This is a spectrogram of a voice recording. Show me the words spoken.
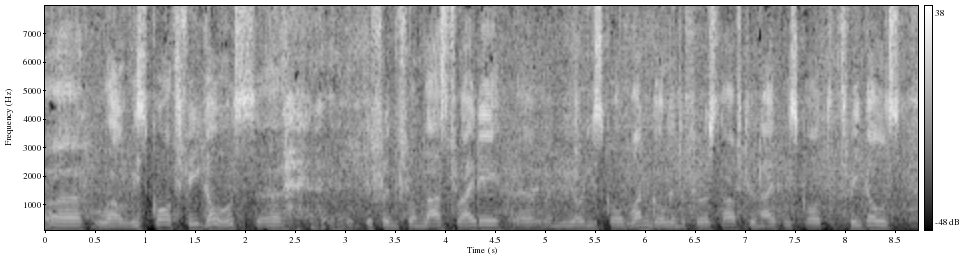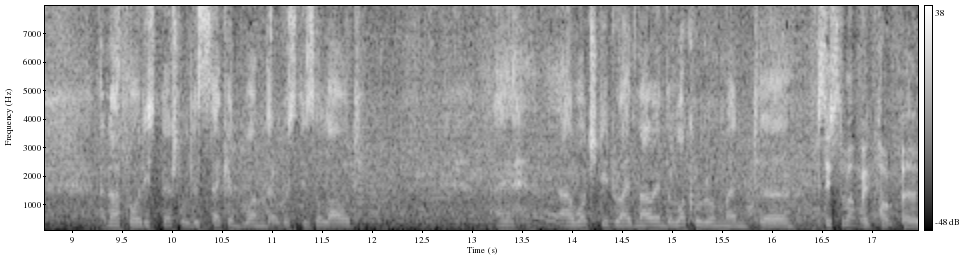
uh, well, we scored three goals, uh, different from last Friday uh, when we only scored one goal in the first half. Tonight we scored three goals, and I thought especially the second one that was disallowed. I, I watched it right now in the locker room, and uh, is this the one with Pogba?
